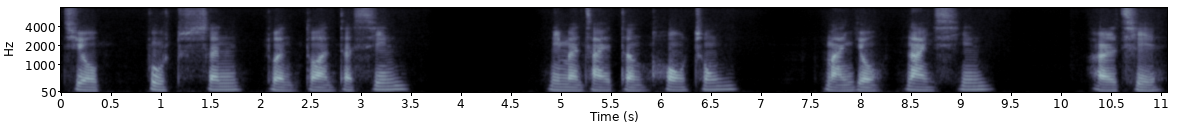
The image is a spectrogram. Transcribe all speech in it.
就不生论断的心。你们在等候中满有耐心，而且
